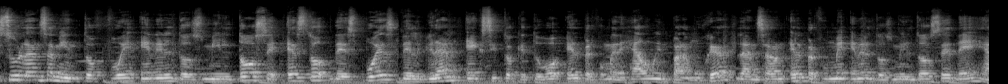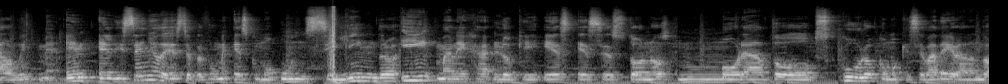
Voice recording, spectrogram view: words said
su lanzamiento fue en el 2012. Esto después del gran éxito que tuvo el perfume de Halloween para mujer, lanzaron el perfume en el 2012 de Halloween Man. En el diseño de este perfume es como un cilindro y maneja lo que es esos tonos morado oscuro como que se va degradando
